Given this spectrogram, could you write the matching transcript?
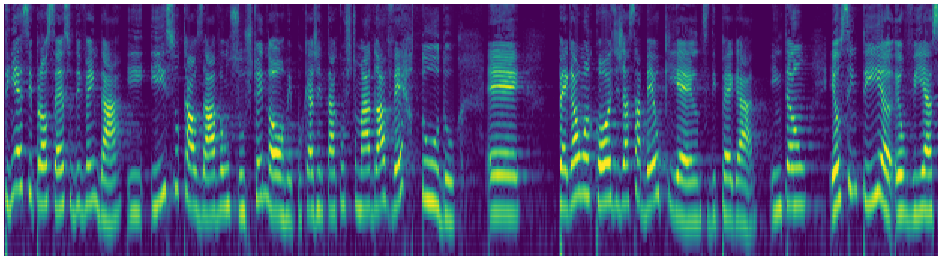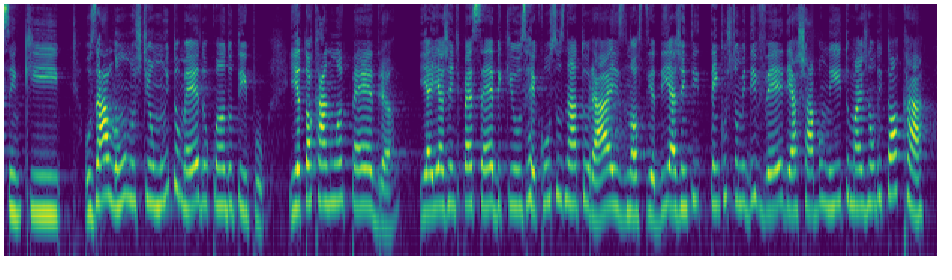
tinha esse processo de vendar e isso causava um susto enorme, porque a gente está acostumado a ver tudo. É, pegar uma coisa e já saber o que é antes de pegar. Então, eu sentia, eu via assim que os alunos tinham muito medo quando, tipo, ia tocar numa pedra. E aí a gente percebe que os recursos naturais do nosso dia a dia, a gente tem costume de ver, de achar bonito, mas não de tocar.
